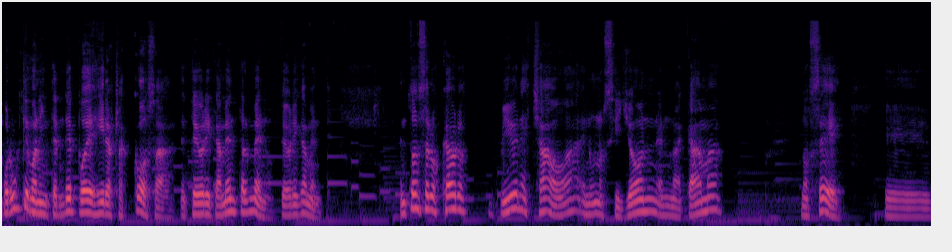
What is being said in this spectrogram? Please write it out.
por último, en Internet puedes ir a otras cosas, teóricamente al menos, teóricamente. Entonces los cabros viven echados ¿ah? en unos sillón, en una cama, no sé. Eh,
